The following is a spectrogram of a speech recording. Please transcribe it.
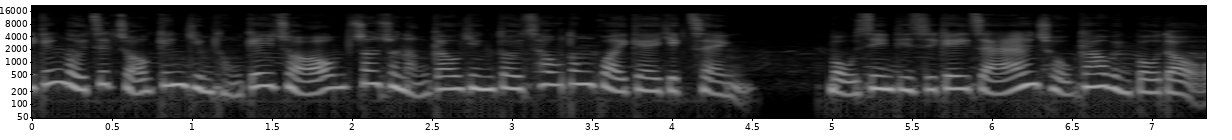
已經累積咗經驗同基礎，相信能夠應對秋冬季嘅疫情。無線電視記者曹家穎報道。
